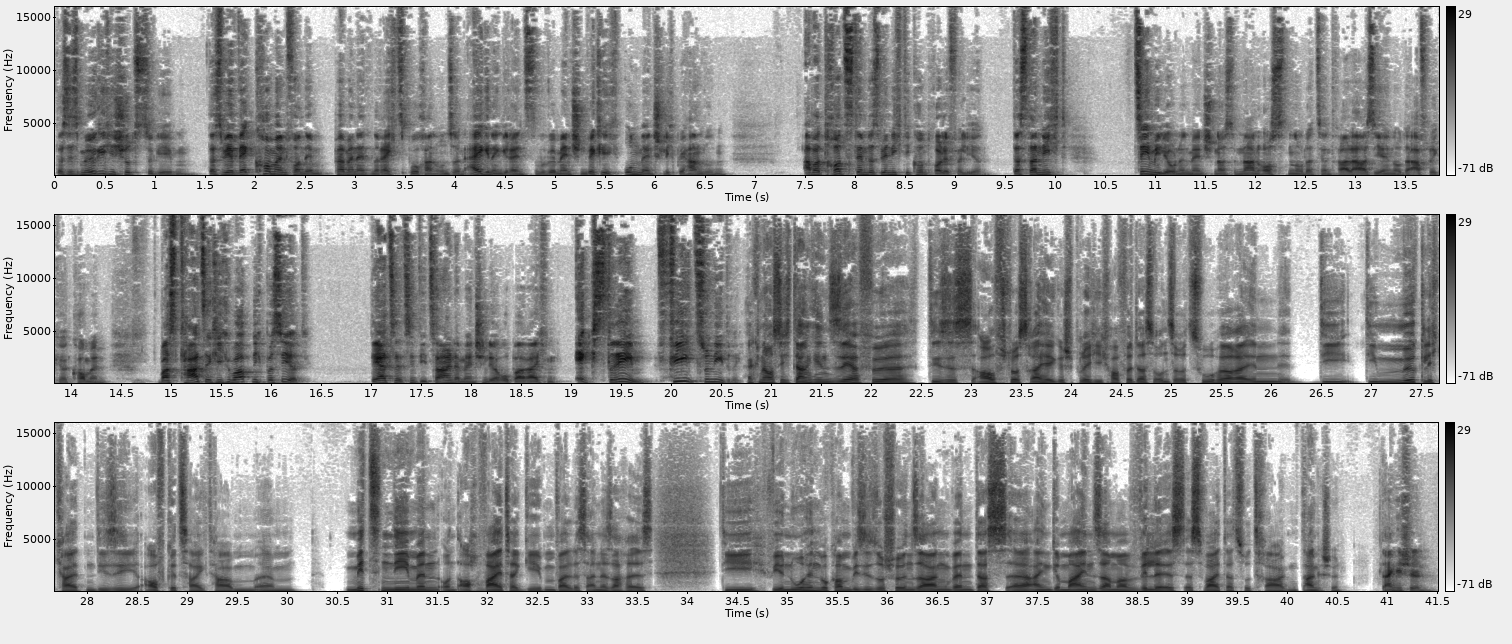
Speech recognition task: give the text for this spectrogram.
dass es möglich ist, Schutz zu geben, dass wir wegkommen von dem permanenten Rechtsbruch an unseren eigenen Grenzen, wo wir Menschen wirklich unmenschlich behandeln, aber trotzdem, dass wir nicht die Kontrolle verlieren. Dass da nicht 10 Millionen Menschen aus dem Nahen Osten oder Zentralasien oder Afrika kommen. Was tatsächlich überhaupt nicht passiert. Derzeit sind die Zahlen der Menschen, die Europa erreichen, extrem, viel zu niedrig. Herr Knaus, ich danke Ihnen sehr für dieses aufschlussreiche Gespräch. Ich hoffe, dass unsere ZuhörerInnen die, die Möglichkeiten, die Sie aufgezeigt haben, ähm, mitnehmen und auch weitergeben, weil das eine Sache ist, die wir nur hinbekommen, wie Sie so schön sagen, wenn das äh, ein gemeinsamer Wille ist, es weiterzutragen. Dankeschön. Dankeschön.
